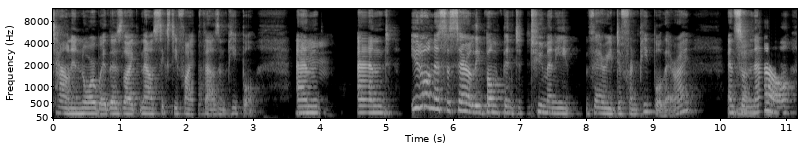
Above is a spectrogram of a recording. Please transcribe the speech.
town in Norway. There's like now 65,000 people. And Mm, and you don't necessarily bump into too many very different people there, right? And so no. now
